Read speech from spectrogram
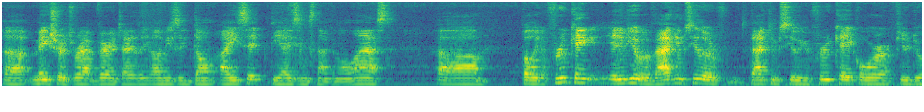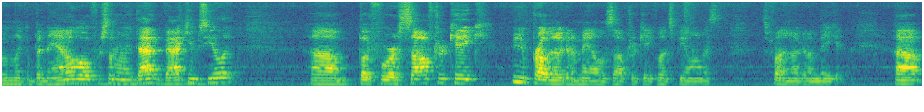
uh, make sure it's wrapped very tightly. Obviously, don't ice it. The icing's not going to last. Um, but like a fruit cake, if you have a vacuum sealer, vacuum seal your fruit cake, or if you're doing like a banana loaf or something like that, vacuum seal it. Um, but for a softer cake, you're probably not going to mail a softer cake. Let's be honest, it's probably not going to make it. Uh,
